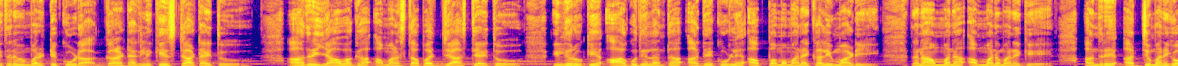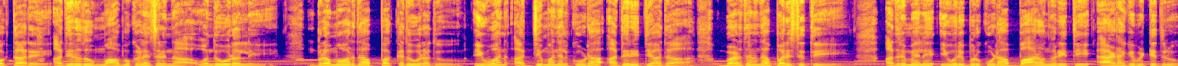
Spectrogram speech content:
ಇತರ ಮೆಂಬರ್ಟಿ ಕೂಡ ಗಲಾಟೆ ಆಗ್ಲಿಕ್ಕೆ ಸ್ಟಾರ್ಟ್ ಆಯ್ತು. ಆದರೆ ಯಾವಾಗ ಆ ಮನಸ್ತಾಪ ಜಾಸ್ತಿ ಆಯಿತು, ಇಲ್ಲಿರೋಕೆ ಆಗೋದಿಲ್ಲ ಅಂತ ಅದೇ ಕೂಡಲೇ ಅಪ್ಪ ಅಮ್ಮ ಮನೆ ಖಾಲಿ ಮಾಡಿ ನನ್ನ ಅಮ್ಮನ ಅಮ್ಮನ ಮನೆಗೆ, ಅಂದ್ರೆ ಅಜ್ಜಿ ಮನೆಗೆ ಹೋಗ್ತಾರೆ. ಅದಿರೋದು ಮಾಬುಕಳ ಹೆಸರಿನ ಒಂದು ಊರಲ್ಲಿ, ಬ್ರಹ್ಮವರದ ಪಕ್ಕದ ಊರದು. ಇವನ್ ಅಜ್ಜಿ ಮನೇಲಿ ಕೂಡ ಅದೇ ರೀತಿಯಾದ ಬಡತನದ ಪರಿಸ್ಥಿತಿ. ಅದ್ರ ಮೇಲೆ ಇವರಿಬ್ಬರು ಕೂಡ ಬಾರ್ ಅನ್ನೋ ರೀತಿ ಆ್ಯಡ್ ಆಗಿ ಬಿಟ್ಟಿದ್ರು.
